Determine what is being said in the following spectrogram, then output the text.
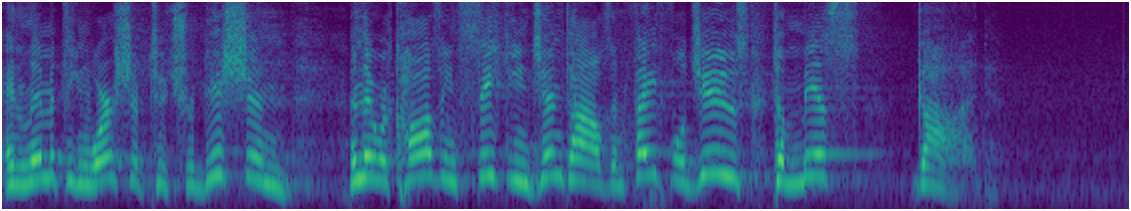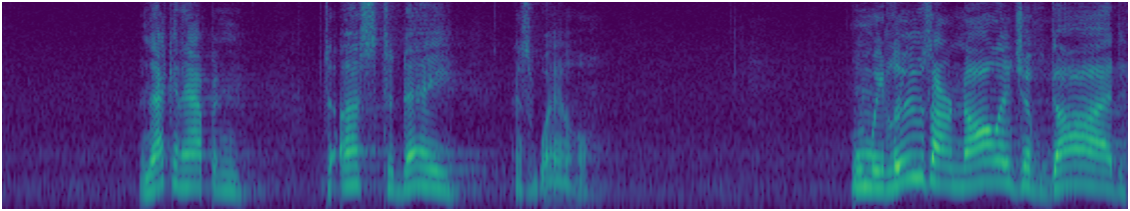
and limiting worship to tradition. And they were causing seeking Gentiles and faithful Jews to miss God. And that can happen to us today as well. When we lose our knowledge of God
